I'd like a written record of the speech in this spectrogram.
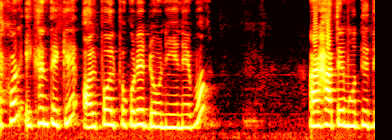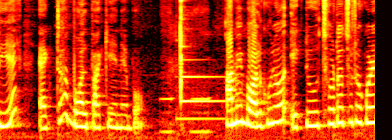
এখন এখান থেকে অল্প অল্প করে ডো নিয়ে নেব আর হাতের মধ্যে দিয়ে একটা বল পাকিয়ে নেব। আমি বলগুলো একটু ছোট ছোট করে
